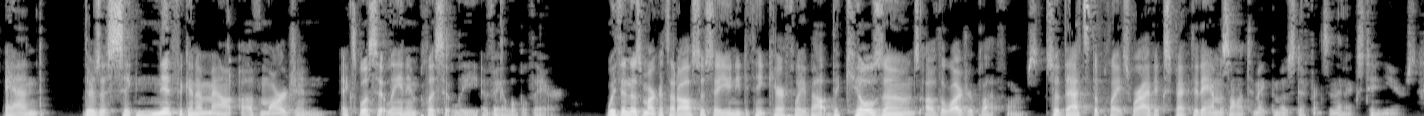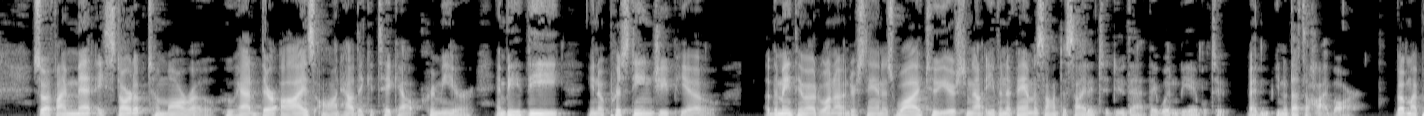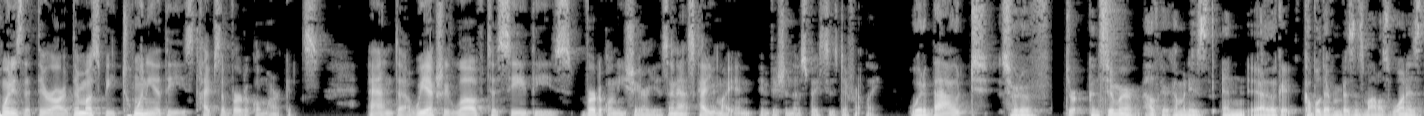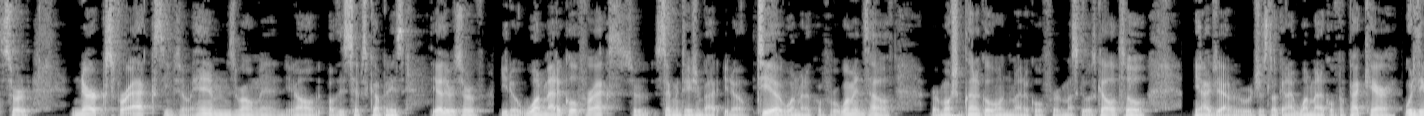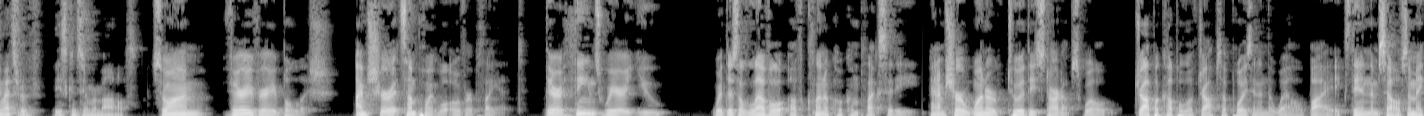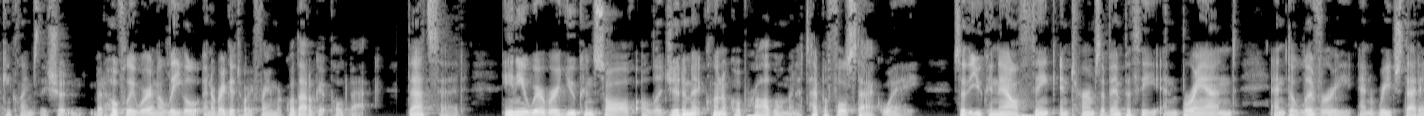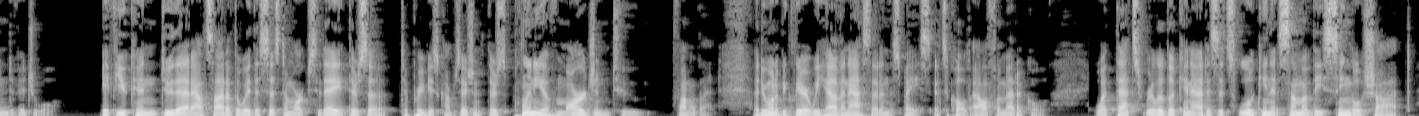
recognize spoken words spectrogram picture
and there's a significant amount of margin explicitly and implicitly available there. Within those markets, I'd also say you need to think carefully about the kill zones of the larger platforms. So that's the place where I've expected Amazon to make the most difference in the next 10 years. So if I met a startup tomorrow who had their eyes on how they could take out Premier and be the, you know, pristine GPO, the main thing I would want to understand is why two years from now, even if Amazon decided to do that, they wouldn't be able to. And, you know, that's a high bar. But my point is that there are, there must be 20 of these types of vertical markets. And uh, we actually love to see these vertical niche areas and ask how you might envision those spaces differently. What about sort of consumer healthcare companies? And I look at a couple different business models. One is sort of Nurx for X, you know, Hims, Roman, you know, all, all, these types of companies. The other is sort of, you know, One Medical for X, sort of segmentation about, you know, TIA, One Medical for women's health, or Motion Clinical, One Medical for musculoskeletal. You know, we're just looking at One Medical for pet care. What do you think about sort of these consumer models? So I'm very, very bullish. I'm sure at some point we'll overplay it. There are things where you where there's a level of clinical complexity. And I'm sure one or two of these startups will drop a couple of drops of poison in the well by extending themselves and making claims they shouldn't. But hopefully we're in a legal and a regulatory framework. Well, that'll get pulled back. That said, anywhere where you can solve a legitimate clinical problem in a type of full stack way so that you can now think in terms of empathy and brand and delivery and reach that individual. If you can do that outside of the way the system works today, there's a, to previous conversations, there's plenty of margin to funnel that. I do want to be clear. We have an asset in the space. It's called Alpha Medical. What that's really looking at is it's looking at some of these single shot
